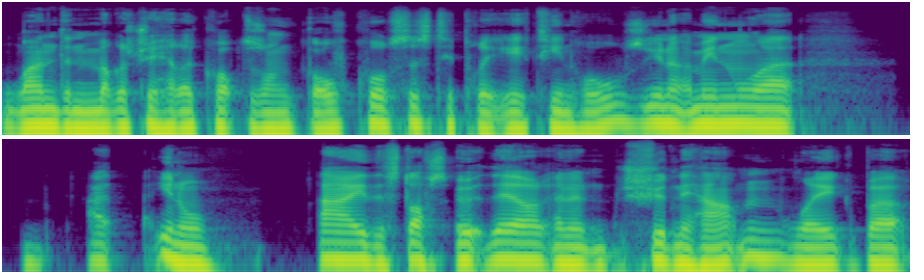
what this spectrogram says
landing military helicopters on golf courses to play 18 holes. You know what I mean? Like, I, you know, aye, the stuff's out there and it shouldn't happen. Like, but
